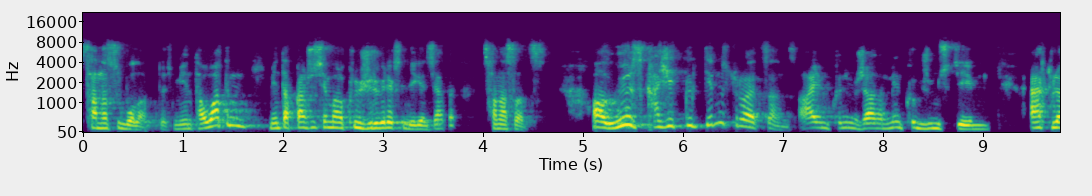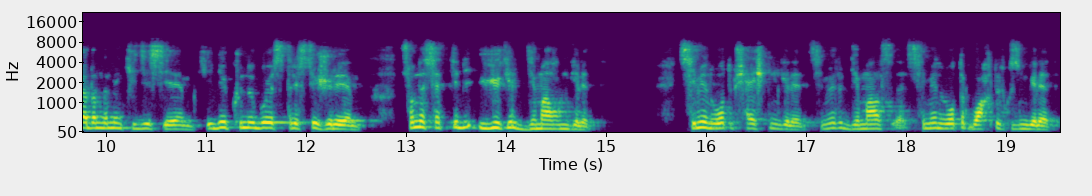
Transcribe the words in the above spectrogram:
Санасу болады. То есть мен тауып жатырмын мен тапқан үшін сен маған күліп жүру керексің деген сияқты сана саласыз ал өз қажеттіліктеріңіз туралы айтсаңыз айым күнім жаным мен көп жұмыс істеймін әртүрлі адамдармен кездесемін кейде күні бойы стрессте жүремін сондай сәттерде үйге келіп демалғым келеді. Сенімен отырып шай ішкім келеді сенімен демалыс сенімен отырып уақыт өткізгім келеді.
